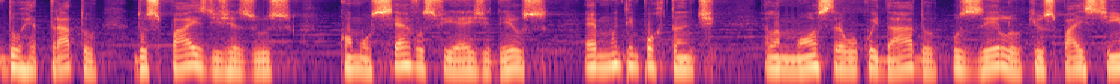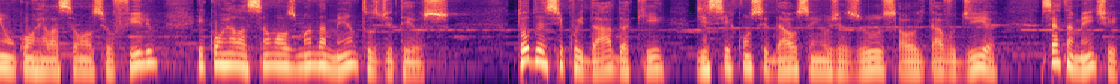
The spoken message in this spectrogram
do retrato dos pais de Jesus como servos fiéis de Deus é muito importante. Ela mostra o cuidado, o zelo que os pais tinham com relação ao seu filho e com relação aos mandamentos de Deus. Todo esse cuidado aqui de circuncidar o Senhor Jesus ao oitavo dia certamente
